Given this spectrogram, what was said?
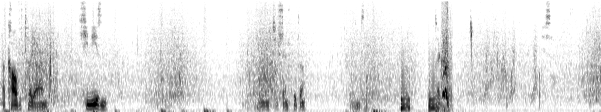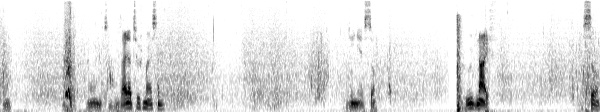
Verkaufe ich teuer an. Chinesen. Ja, die Steinsplitter. Zack. Und das noch ein Seil dazu schmeißen. Linie ist so. Root Knife. So.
